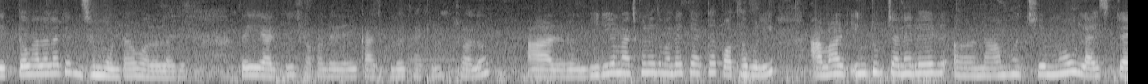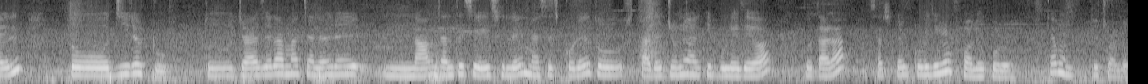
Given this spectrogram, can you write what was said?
দেখতেও ভালো লাগে, নিজের মনটাও ভালো লাগে। এই আর কি সকালের এই কাজগুলো থাকে। চলো, আর ভিডিওর মাঝখানে তোমাদেরকে একটা কথা বলি। আমার ইউটিউব চ্যানেলের নাম হচ্ছে মৌ লাইফস্টাইল, তো জিরো টু। তো যারা যারা আমার চ্যানেলের নাম জানতে চেয়েছিলে মেসেজ করে, তো তাদের জন্য আর কি বলে দেওয়া। তো তারা সাবস্ক্রাইব করে দিও ফলো করো। কেমন? তো চলো।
